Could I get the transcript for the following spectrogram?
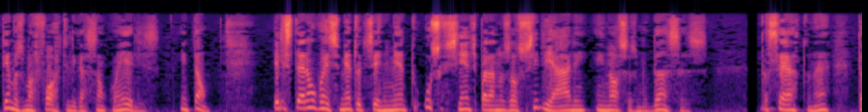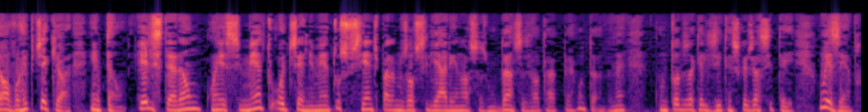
Temos uma forte ligação com eles. Então, eles terão conhecimento ou discernimento o suficiente para nos auxiliarem em nossas mudanças? Tá certo, né? Então, vou repetir aqui, ó. Então, eles terão conhecimento ou discernimento o suficiente para nos auxiliar em nossas mudanças? Ela está perguntando, né? Com todos aqueles itens que eu já citei. Um exemplo,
